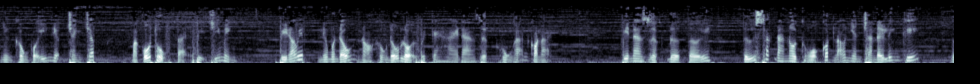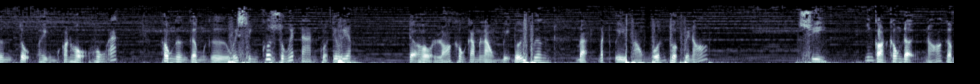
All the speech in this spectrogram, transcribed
nhưng không có ý niệm tranh chấp mà cố thủ tại vị trí mình. Vì nó biết nếu muốn đấu, nó không đấu nổi với cái hai đan dược hung hãn còn lại. Viên đan dược đưa tới tứ sắc đan nôi của mộ cốt lão nhân tràn đầy linh khí, ngừng tụ hình một con hổ hung ác, không ngừng gầm gừ với sinh cốt dung huyết đan của tiêu viêm. Tựa hổ nó không cam lòng bị đối phương đoạn mất uy phong vốn thuộc về nó. Suy, nhưng còn không đợi nó gầm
